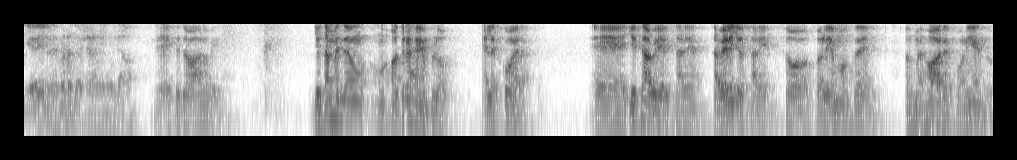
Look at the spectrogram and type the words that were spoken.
Y la vida de los demás no te va a llegar a ningún lado. Y ahí se te va la vida. Yo también tengo un- un- otro ejemplo en la escuela. Eh, yo y Sabiel, salía, Sabiel y yo salí- so- solíamos ser los mejores poniendo.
